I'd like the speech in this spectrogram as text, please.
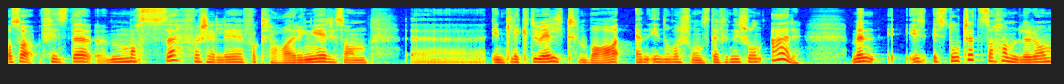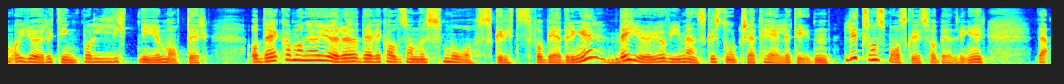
og så fins det masse forskjellige forklaringer sånn eh, intellektuelt hva en innovasjonsdefinisjon er. Men i, i stort sett så handler det om å gjøre ting på litt nye måter. Og det kan man jo gjøre det vi kaller sånne småskrittsforbedringer. Det gjør jo vi mennesker stort sett hele tiden. Litt sånn småskrittsforbedringer. Det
